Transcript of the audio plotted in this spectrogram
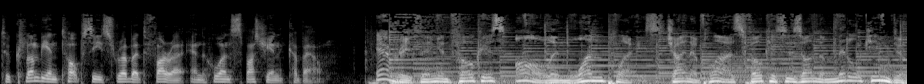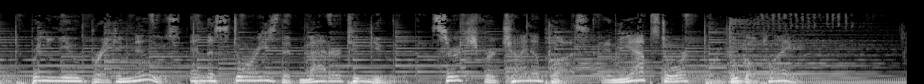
to Colombian top seeds Robert Farah and Juan Sebastian Cabal. Everything in focus all in one place. China Plus focuses on the Middle Kingdom, bringing you breaking news and the stories that matter to you. Search for China Plus in the App Store or Google Play.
